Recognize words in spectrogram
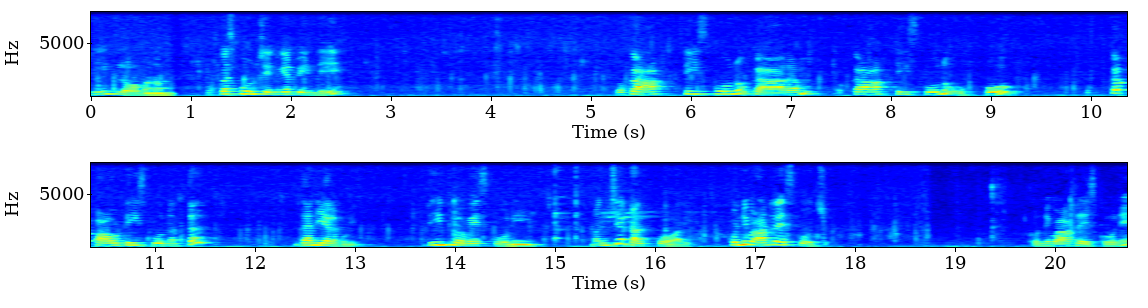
దీంట్లో మనం ఒక స్పూన్ శనగపిండి ఒక హాఫ్ టీ స్పూను కారం ఒక హాఫ్ టీ స్పూను ఉప్పు ఒక పావు టీ స్పూన్ అంతా ధనియాల పొడి. దీంట్లో వేసుకొని మంచిగా కలుపుకోవాలి. కొన్ని వాటర్ వేసుకోవచ్చు. కొన్ని వాటర్ వేసుకొని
